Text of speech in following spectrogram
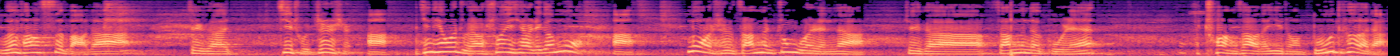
文房四宝的这个基础知识啊。今天我主要说一下这个墨啊，墨是咱们中国人呢，这个咱们的古人创造的一种独特的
